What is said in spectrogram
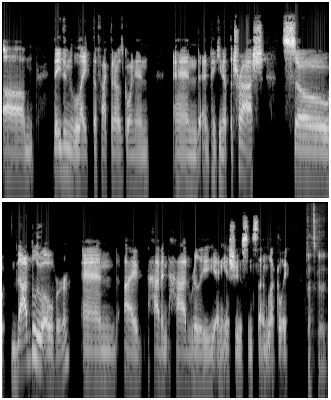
um, they didn't like the fact that I was going in and and picking up the trash. So that blew over and I haven't had really any issues since then. Luckily, that's good.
